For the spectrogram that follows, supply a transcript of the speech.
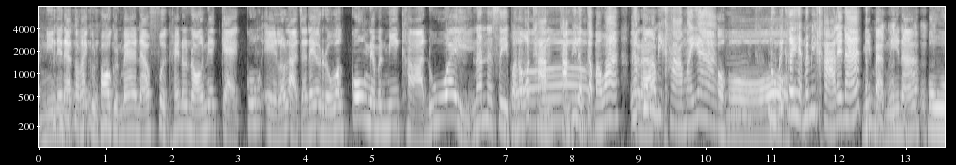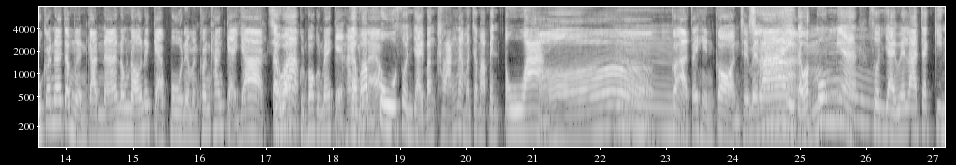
บนี้เนี่ยนะต้องให้คุณพ่อคุณแม่นะ ฝึกให้น้องๆเนี่ยแกะกุ้งเองแล้วล่ะจะได้รู้ว่ากุ้งเนี่ยมันมีขาด้วย นั่นน่ะสิพอน้องก็ถามอ๋อถามพี่เหลิมกลับมาว่า แล้วครับกุ้งมันมีขาไหมอะโอ้โหหนูไม่เคยเห็นมันมีขาเลยนะ นี่แบบนี้นะ ปูก็น่าจะเหมือนกันนะ น้องๆเนี่ยแกะปูเนี่ยมันค่อนข้างแกะยาก แต่เชื่อว่าว่าคุณพ่อคุณแม่แกะให้อแต่ยู่ว่าแล้วปูส่วนใหญ่บางครั้งน่ะมันจะมาเป็นตัวอ๋ออมก็อาจจะเห็นก่อนใช่ไหมล่ะใช่แต่ว่ากุ้งเนี่ยอืมส่วนใหญ่เวลาจะกิน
